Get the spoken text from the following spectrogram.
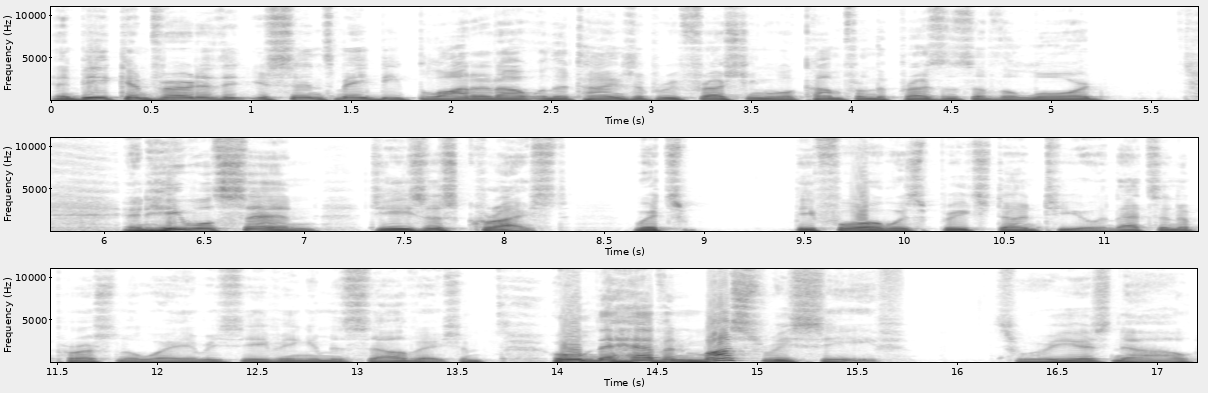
and be converted that your sins may be blotted out when the times of refreshing will come from the presence of the Lord. And he will send Jesus Christ, which before was preached unto you. And that's in a personal way, receiving him as salvation, whom the heaven must receive that's where he is now,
